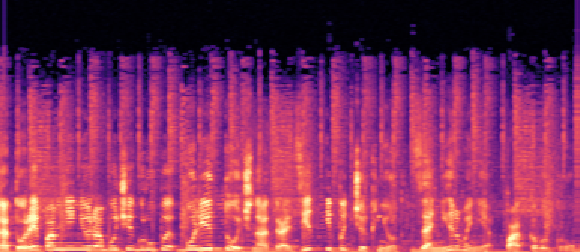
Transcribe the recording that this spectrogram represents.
которая, по мнению рабочей группы, более точно отразит и подчеркнет зонирование парковых групп.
